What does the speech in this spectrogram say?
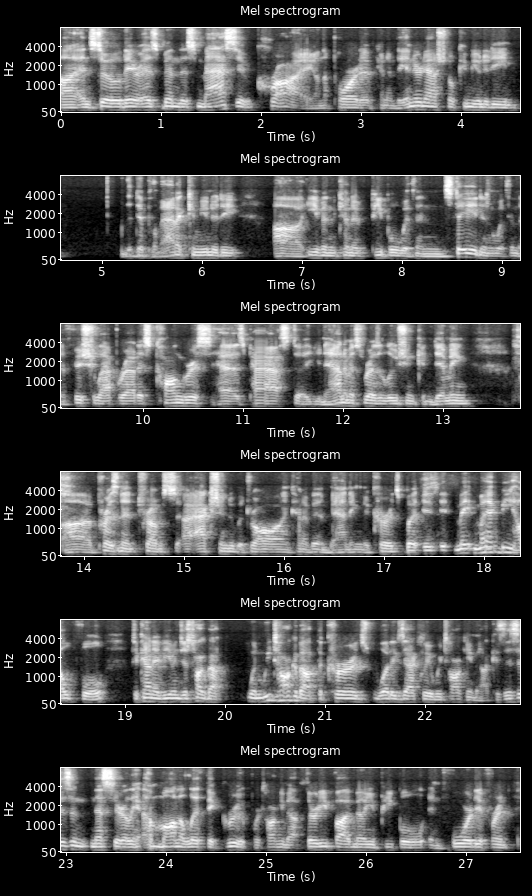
Uh, and so there has been this massive cry on the part of kind of the international community, the diplomatic community, uh, even kind of people within state and within the official apparatus. Congress has passed a unanimous resolution condemning uh, President Trump's action to withdraw and kind of abandoning the Kurds. But it, it may, might be helpful to kind of even just talk about when we talk about the Kurds, what exactly are we talking about? Because this isn't necessarily a monolithic group. We're talking about 35 million people in four different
